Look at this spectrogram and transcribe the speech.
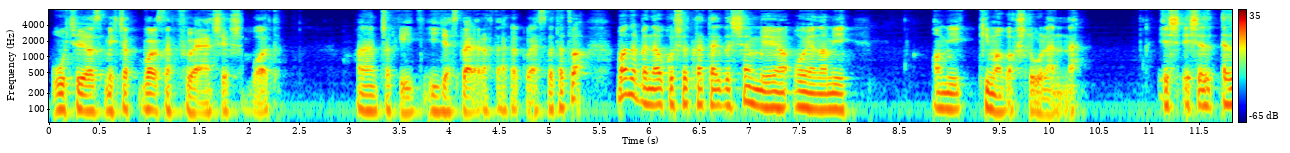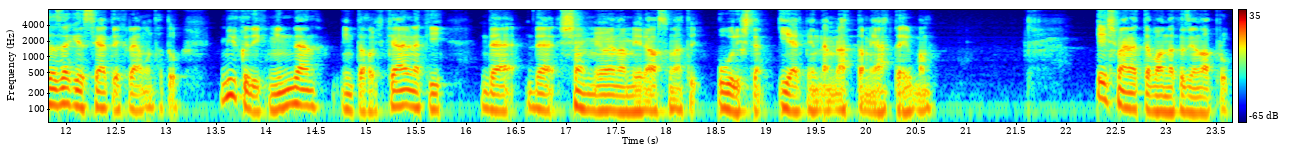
Úgyhogy az még csak valószínűleg főellenség sem volt, hanem csak így, így ezt belerakták a questbe. Tehát van, van benne okos ötletek, de semmi olyan, ami, ami kimagasló lenne. És, és ez, ez az egész játékra elmondható. Működik minden, mint ahogy kell neki, de, de semmi olyan, amire azt mondod, hogy úristen, ilyet még nem láttam játékban. És mellette vannak az ilyen apró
